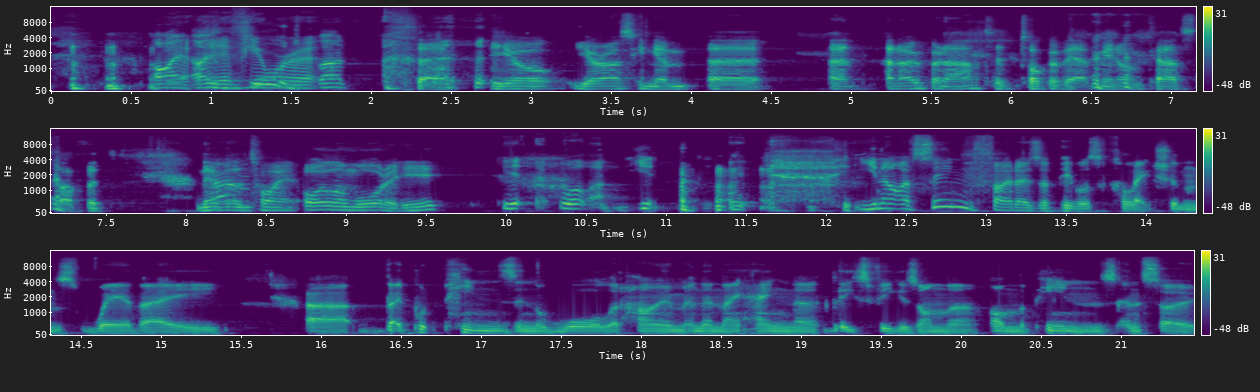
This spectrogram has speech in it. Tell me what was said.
I, I if you would, were, but So you're you're asking a, uh, an, an opener to talk about min on card stuff. It's never Um, the twain. Oil and water here. Yeah, well, you, you know, I've seen photos of people's collections where they uh, they put pins in the wall at home, and then they hang the, these figures on the on the pins, and so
